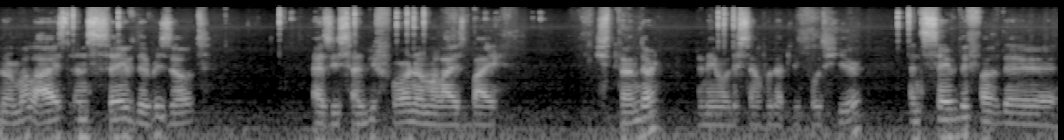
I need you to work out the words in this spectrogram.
Normalize and save the result as we said before, normalized by standard, the name of the sample that we put here, and save the, the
